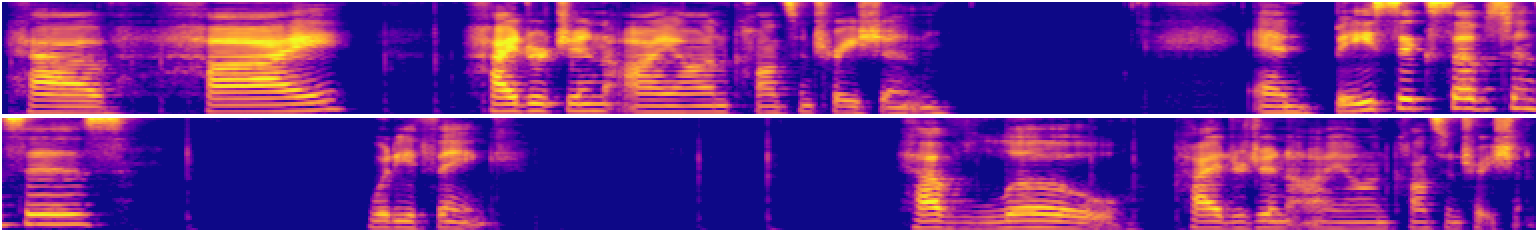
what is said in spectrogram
have high hydrogen ion concentration. And basic substances, what do you think? Have low hydrogen ion concentration.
